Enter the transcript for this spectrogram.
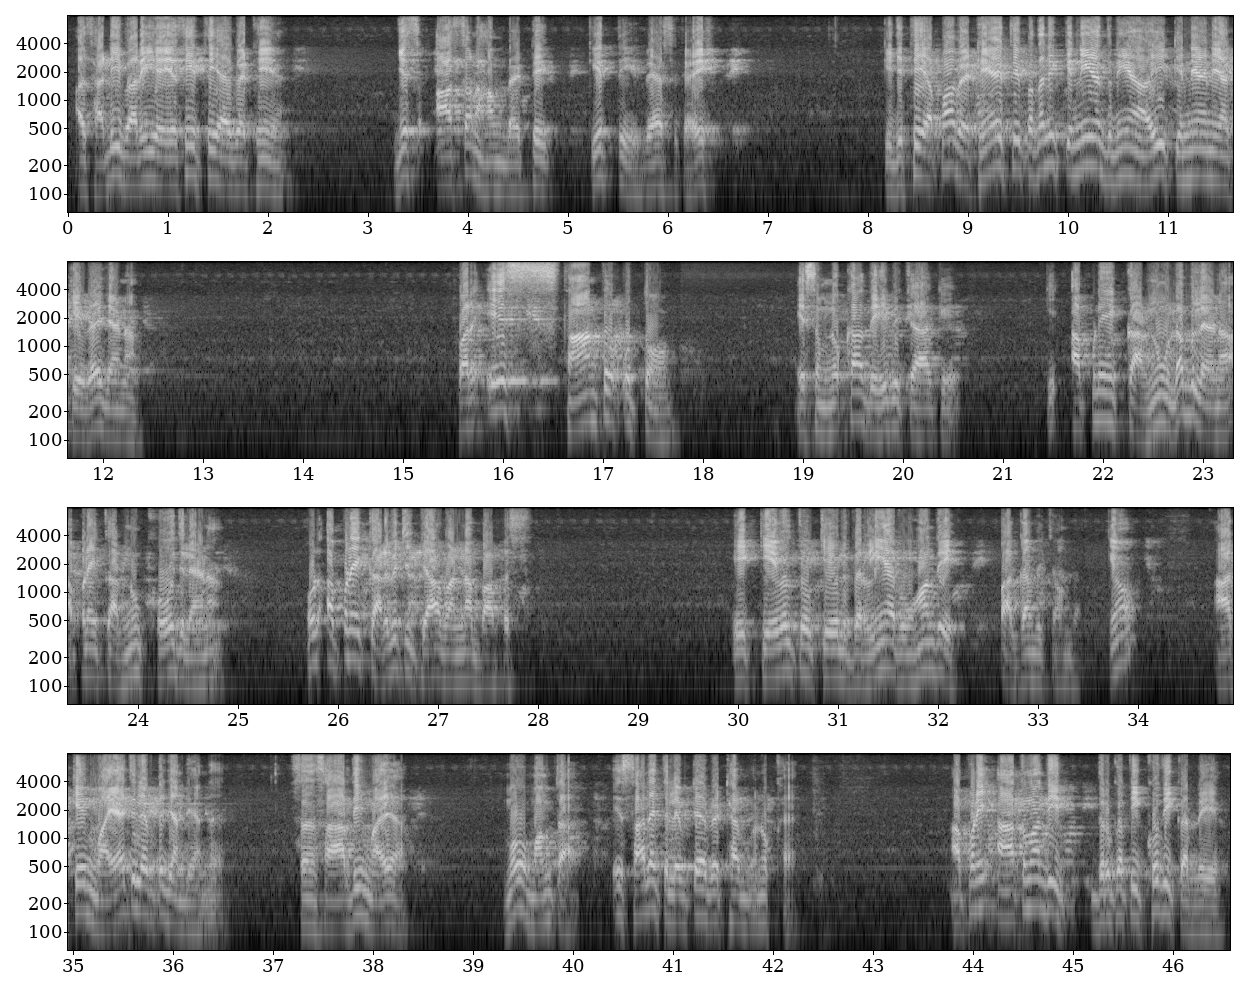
ਆ ਸਾਡੀ ਵਾਰੀ ਹੈ ਅਸੀਂ ਇੱਥੇ ਆ ਬੈਠੇ ਆ। ਜਿਸ ਆਸਣ ਹਮ ਬੈਠੇ, ਕੀਤੇ ਵੈਸ ਗਏ ਕਿ ਜਿੱਥੇ ਆਪਾਂ ਬੈਠੇ ਆ, ਇੱਥੇ ਪਤਾ ਨਹੀਂ ਕਿੰਨੀਆਂ ਦੁਨੀਆ ਆਈ, ਕਿੰਨਿਆਂ ਨੇ ਆ ਕੇ ਬਹਿ ਜਾਣਾ। ਪਰ ਇਸ ਸਥਾਨ ਤੋਂ ਉੱਤੋਂ, ਇਸ ਮਨੁੱਖਾ ਦੇਹ ਵਿੱਚ ਆ ਕੇ ਕਿ ਆਪਣੇ ਘਰ ਨੂੰ ਲੱਭ ਲੈਣਾ, ਆਪਣੇ ਘਰ ਨੂੰ ਖੋਜ ਲੈਣਾ ਔਰ ਆਪਣੇ ਘਰ ਵਿੱਚ ਜਾ ਵੜਨਾ ਵਾਪਸ। ਇਹ ਕੇਵਲ ਤੋਂ ਕੇਵਲ ਵਿਰਲੀਆਂ ਰੂਹਾਂ ਦੇ ਭਾਗਾਂ ਵਿੱਚ ਆਉਂਦਾ। ਕਿਉਂ? ਆ ਕੇ ਮਾਇਆ 'ਚ ਲਿਪਟ ਜਾਂਦੇ ਹਨ। ਸੰਸਾਰ ਦੀ ਮਾਇਆ, ਮੋਹ, ਮਮਤਾ, ਇਹ ਸਾਰੇ 'ਚ ਲਿਪਟਿਆ ਬੈਠਾ ਮਨੁੱਖ ਹੈ। ਆਪਣੀ ਆਤਮਾ ਦੀ ਦੁਰਗਤੀ ਖੁਦ ਹੀ ਕਰ ਰਹੇ ਹੈ।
